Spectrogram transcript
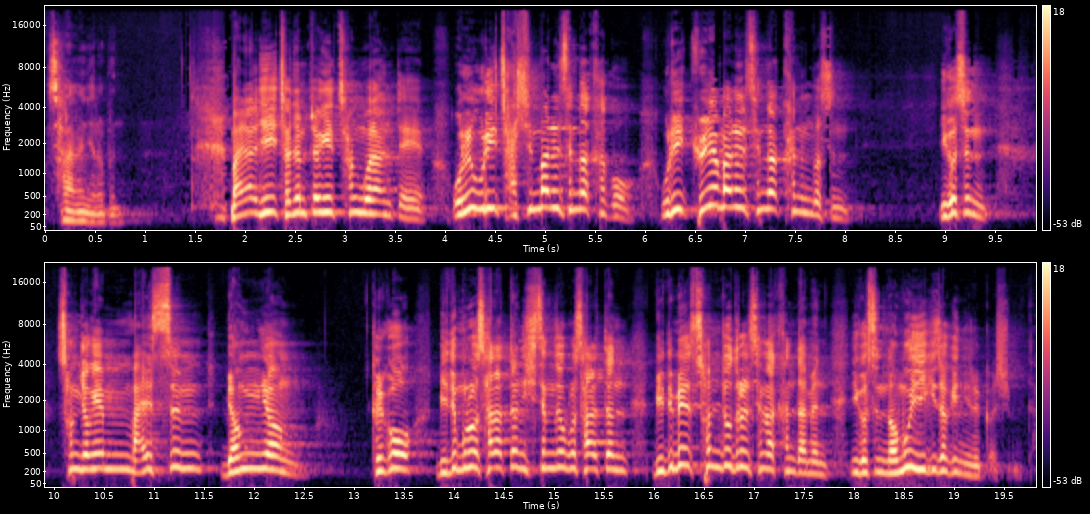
사랑하는 여러분, 만약 이 전염병이 창궐한 때에 오늘 우리 자신만을 생각하고 우리 교회만을 생각하는 것은 이것은 성경의 말씀, 명령, 그리고 믿음으로 살았던 희생적으로 살았던 믿음의 선조들을 생각한다면 이것은 너무 이기적인 일일 것입니다.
